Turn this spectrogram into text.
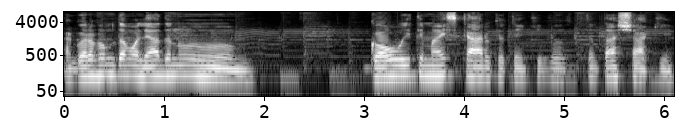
Agora vamos dar uma olhada no qual o item mais caro que eu tenho aqui, vou tentar achar aqui.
